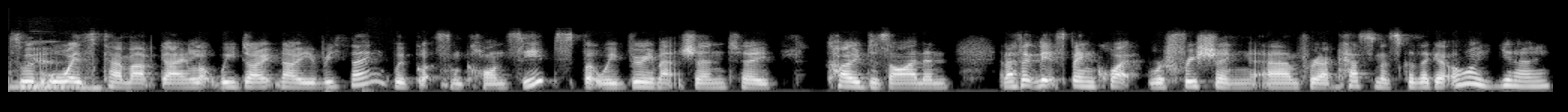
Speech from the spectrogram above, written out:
So we've always come up going, "Look, we don't know everything. We've got some concepts, but we're very much into co-design." And and I think that's been quite refreshing um, for our customers because they go, "Oh, you know,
